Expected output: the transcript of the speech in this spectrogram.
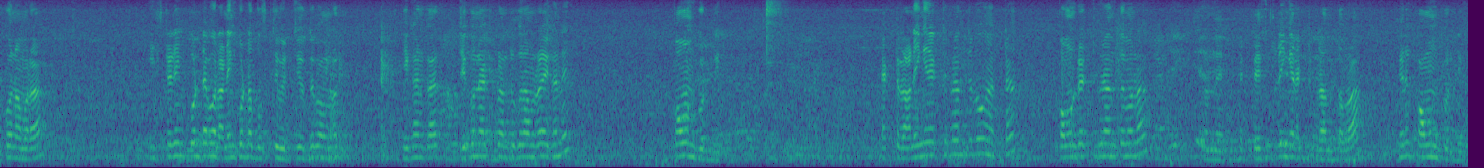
এখন আমরা স্টার্টিং কোনটা এবং রানিং কোনটা বুঝতে পারছি, অথবা আমরা এখানকার যে কোনো এক প্রান্ত করে আমরা এখানে কমন করে দিই। একটা রানিংয়ের একটা প্রান্ত এবং একটা কমনের একটা প্রান্ত আমরা মানে একটা স্প্রিংয়ের একটা প্রান্ত আমরা এখানে কমন করে দিব।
